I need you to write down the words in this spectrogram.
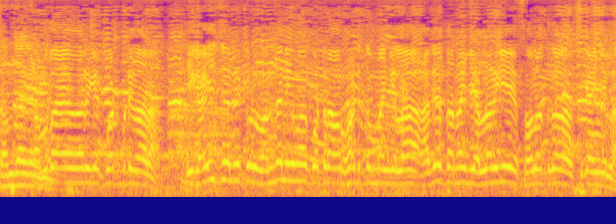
ಸಮುದಾಯದವರಿಗೆ ಕೊಟ್ಬಿಟ್ಟಿದಾರ ಈಗ ಐದು ಜನರಿಗೆ ಒಂದೇ ನಿಗಮ ಕೊಟ್ಟರೆ ಅವ್ರು ಹೊಡೆ ತುಂಬಂಗಿಲ್ಲ ಅದೇ ತರನಾಗಿ ಎಲ್ಲರಿಗೆ ಸವಲತ್ತುಗಳು ಸಿಗಂಗಿಲ್ಲ.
